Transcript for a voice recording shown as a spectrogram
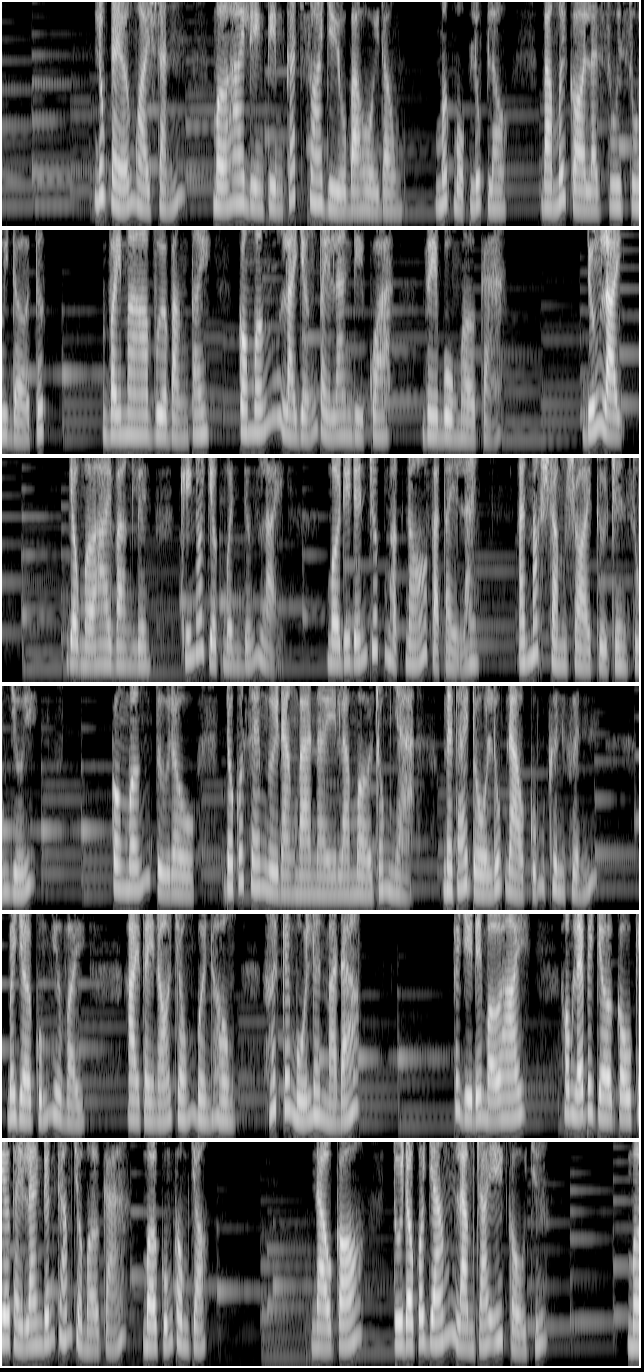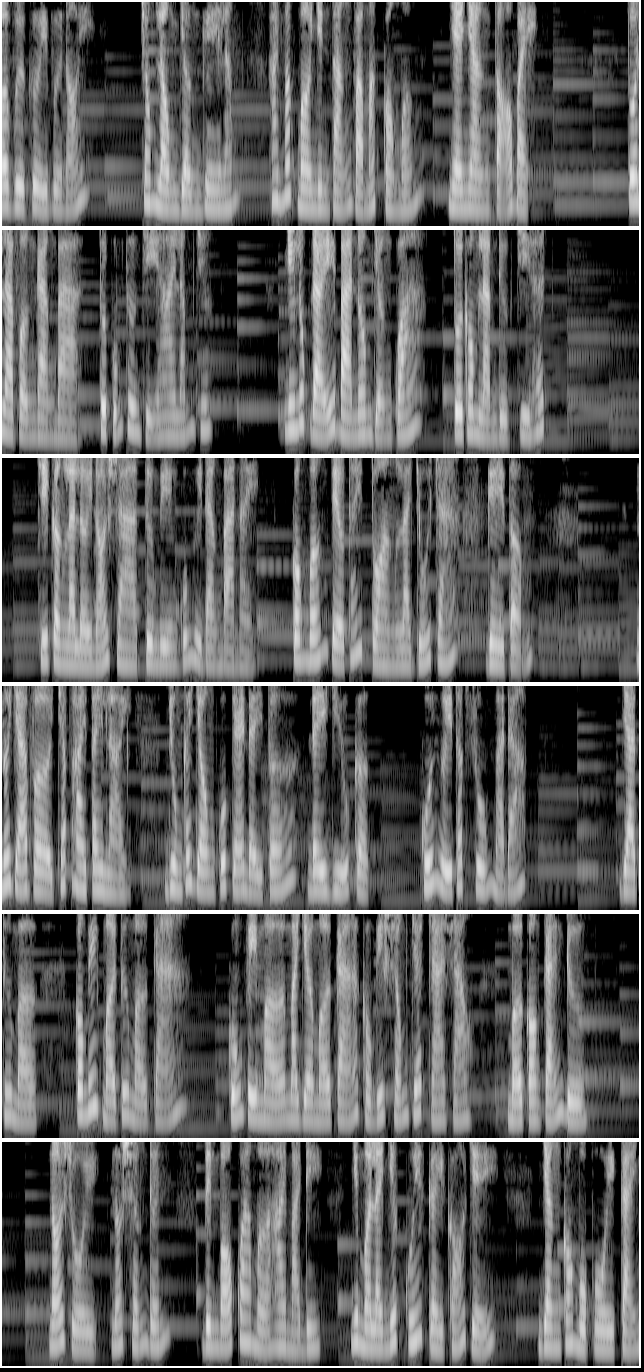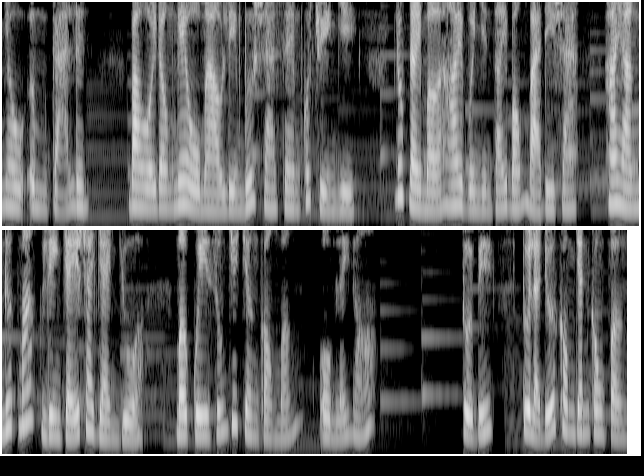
Lúc này ở ngoài sảnh, Mợ hai liền tìm cách xoa dịu bà hội đồng. Mất một lúc lâu, Bà mới gọi là xui xui đỡ tức. Vậy mà vừa vặn tay, Con Mấn lại dẫn Tài Lan đi qua, Về buồn mờ cả. Đứng lại! Giọng mờ hai vang lên, Khiến nó giật mình đứng lại. Mờ đi đến trước mặt nó và Tài Lan. Ánh mắt sầm sòi từ trên xuống dưới. Con Mấn từ đầu, Đâu có xem người đàn bà này là mờ trong nhà, Nên thái độ lúc nào cũng khinh khỉnh. Bây giờ cũng như vậy, Hai tay nó chống bên hông, Hết cái mũi lên mà đáp. Cái gì để mợ hai? Không lẽ bây giờ cậu kêu thầy Lan đến khám cho mợ cả? Mợ cũng không cho. Nào có Tôi đâu có dám làm trái ý cậu chứ. Mơ vừa cười vừa nói. Trong lòng giận ghê lắm. Hai mắt mờ nhìn thẳng vào mắt còn mớn. Nhẹ nhàng tỏ bày. Tôi là phận đàn bà, Tôi cũng thương chị hai lắm chứ. Nhưng lúc đấy bà nôn giận quá, Tôi không làm được chi hết. Chỉ cần là lời nói ra Từ miệng của người đàn bà này, con bớn đều thấy toàn là chối trá, Ghê tẩm Nó giả vờ chắp hai tay lại Dùng cái dòng của kẻ đầy tớ, Đầy diễu cợt Cuối người thấp xuống mà đáp. Dạ thưa mợ, Con biết mợ thưa mợ cả. Cũng vì mợ mà giờ mợ cả Không biết sống chết ra sao? Mợ còn cản đường. Nói rồi, nó sấn đến, Định bỏ qua mợ hai mà đi, Nhưng mợ lại nhất quyết gây khó dễ. Dằn con một hồi cãi nhau um cả lên. Bà hội đồng nghe ồn ào liền bước ra xem có chuyện gì. Lúc này mợ hai vừa nhìn thấy bóng bà đi ra Hai hàng nước mắt liền chảy ra dàn dùa Mở quỳ xuống dưới chân còn mấn, Ôm lấy nó. Tôi biết, tôi là đứa không danh công phận,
